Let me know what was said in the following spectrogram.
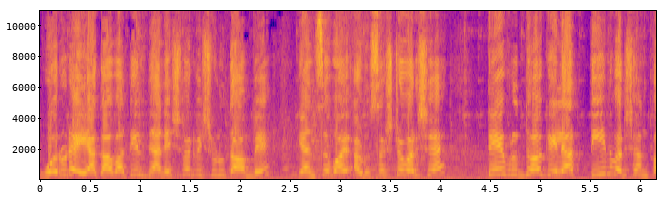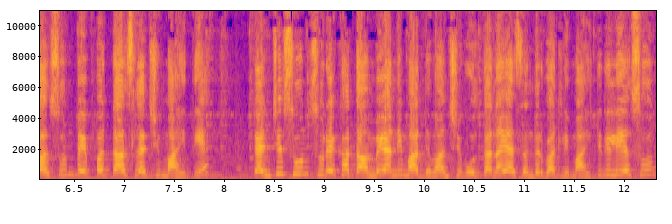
वरुडे या गावातील ज्ञानेश्वर विष्णू तांबे यांचं वय अडुसष्ट वर्ष आहे. ते वृद्ध गेल्या तीन वर्षांपासून बेपत्ता असल्याची माहिती आहे. त्यांची सून सुरेखा तांबे यांनी माध्यमांशी बोलताना या संदर्भातली माहिती दिली असून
